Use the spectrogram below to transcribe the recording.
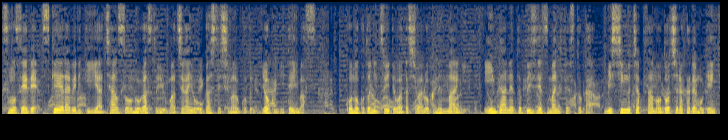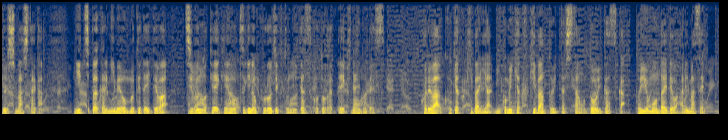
そのせいでスケーラビリティやチャンスを逃すという間違いを犯してしまうことによく似ています。このことについて私は6年前にインターネットビジネスマニフェストかミッシングチャプターのどちらかでも言及しましたがニッチばかりに目を向けていては自分の経験を次のプロジェクトに生かすことができないのです。これは顧客基盤や見込み客基盤といった資産をどう生かすかという問題ではありません。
